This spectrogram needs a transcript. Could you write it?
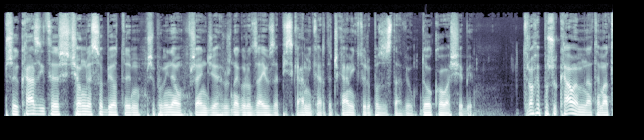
Przy okazji też ciągle sobie o tym przypominał wszędzie różnego rodzaju zapiskami, karteczkami, które pozostawiał dookoła siebie. Trochę poszukałem na temat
